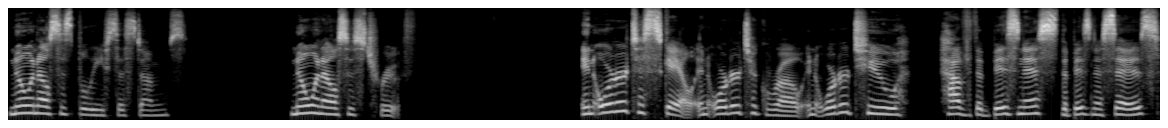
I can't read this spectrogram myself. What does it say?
no one else's belief systems, no one else's truth. In order to scale, in order to grow, in order to have the business, the businesses,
